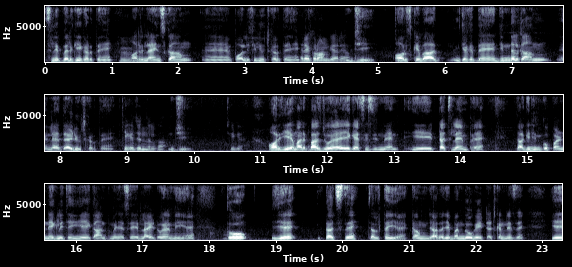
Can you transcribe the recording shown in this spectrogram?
स्लिप वेल की करते हैं हम्म। और रिलायंस का हम पॉलीफिल यूज़ करते हैं। रेक्रॉन कह रहे हैं जी और उसके बाद क्या कहते हैं जिंदल का हम लेथराइड यूज़ करते हैं। ठीक है जिंदल का। जी। ठीक है। और ये हमारे पास जो है एक ऐसी चीज़ में ये टच लैंप है ताकि जिनको पढ़ने के लिए चाहिए एकांत में जैसे लाइट वगैरह नहीं है तो ये टच से चलते ही है। कम ज़्यादा ये बंद हो गई टच करने से। ये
